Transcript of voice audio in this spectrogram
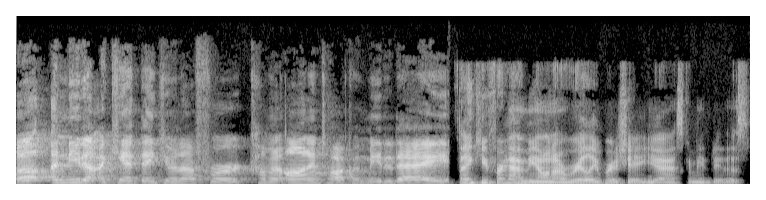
Well, Anita, I can't thank you enough for coming on and talking with me today. Thank you for having me on. I really appreciate you asking me to do this.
